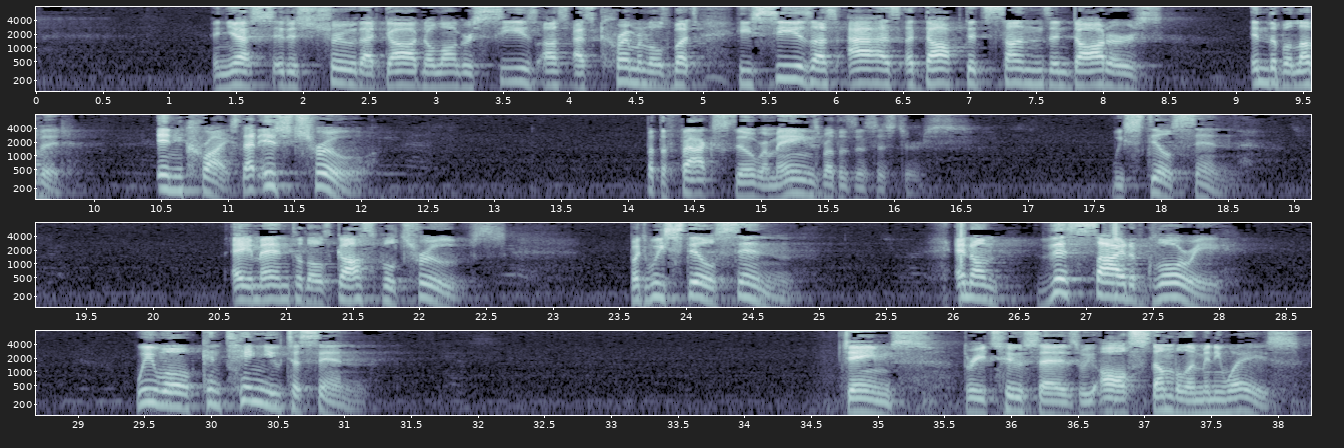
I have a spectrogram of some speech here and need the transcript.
And yes, it is true that God no longer sees us as criminals, but He sees us as adopted sons and daughters in the beloved, in Christ. That is true. But the fact still remains, brothers and sisters. We still sin. Amen to those gospel truths. But we still sin. And on this side of glory, we will continue to sin. James 3 2 says, We all stumble in many ways.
